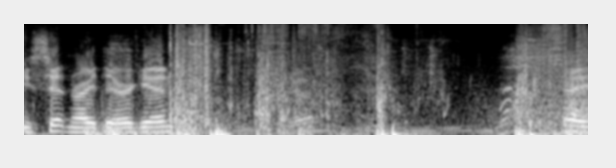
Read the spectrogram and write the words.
He's sitting right there again. Hey,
